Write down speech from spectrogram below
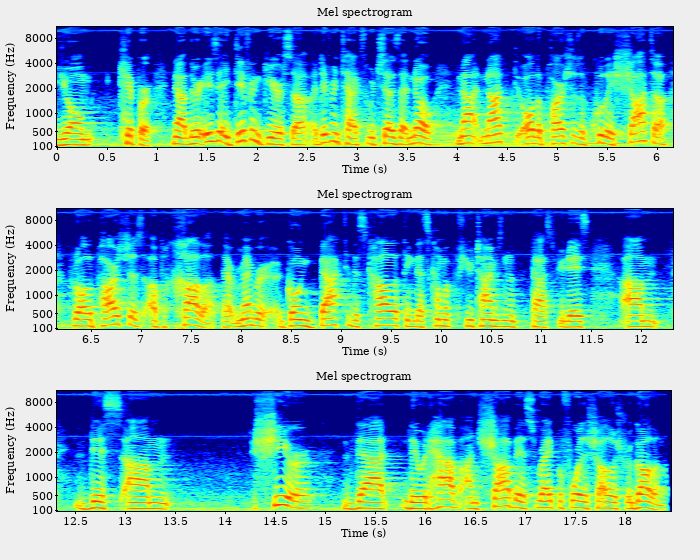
Yom Kippur. Now there is a different girsa, a different text, which says that no, not not all the parshas of Kule Shata, but all the parshas of Chala. That remember going back to this Chala thing that's come up a few times in the past few days. Um, this um, shir that they would have on Shabbos right before the Shalosh Regalim.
